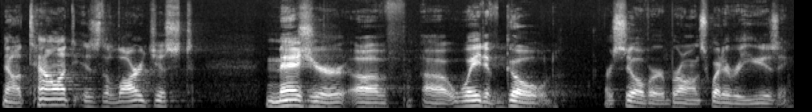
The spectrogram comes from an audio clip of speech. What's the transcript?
Now, talent is the largest measure of uh, weight of gold or silver or bronze, whatever you're using.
